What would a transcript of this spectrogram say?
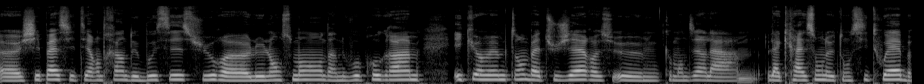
euh, je sais pas, si tu es en train de bosser sur euh, le lancement d'un nouveau programme et qu'en même temps, bah, tu gères, euh, comment dire, la, la création de ton site web,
